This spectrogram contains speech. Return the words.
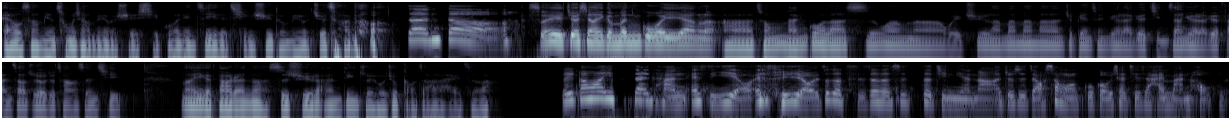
L 上面从小没有学习过，连自己的情绪都没有觉察到，真的。所以就像一个闷锅一样了啊，从难过啦、失望啦、委屈啦，慢慢慢慢就变成越来越紧张、越来越烦躁，最后就常常生气。那一个大人呢，失去了安定，最后就搞砸了孩子了。所以刚刚一直在谈 SEL，SEL 这个词真的是这几年呐、就是只要上网 Google 一下，其实还蛮红的。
